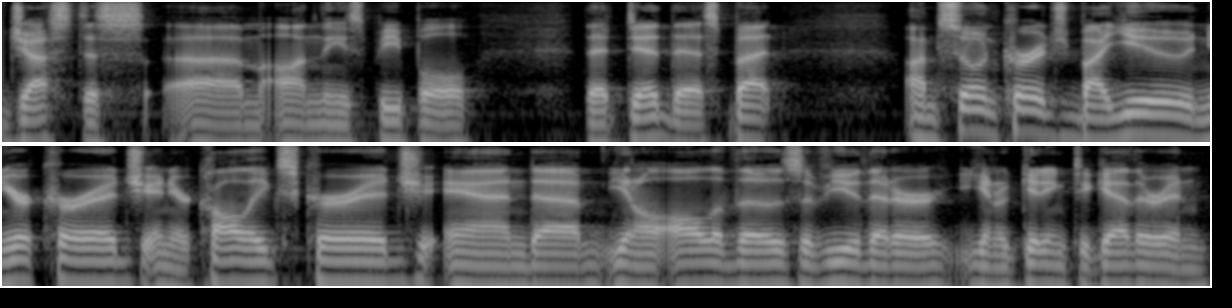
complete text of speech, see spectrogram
justice um, on these people that did this. But I'm so encouraged by you and your courage and your colleagues' courage, and um, you know all of those of you that are you know getting together and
